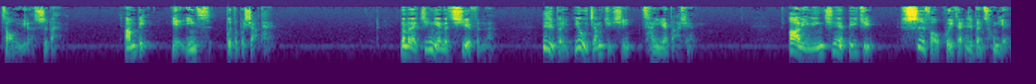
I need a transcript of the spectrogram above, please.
遭遇了失败，安倍也因此不得不下台。那么在今年的七月份呢，日本又将举行参议院大选。二零零七年悲剧是否会在日本重演？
